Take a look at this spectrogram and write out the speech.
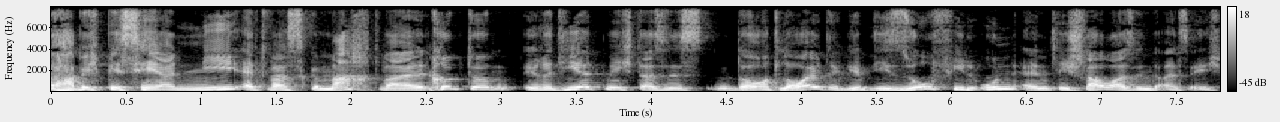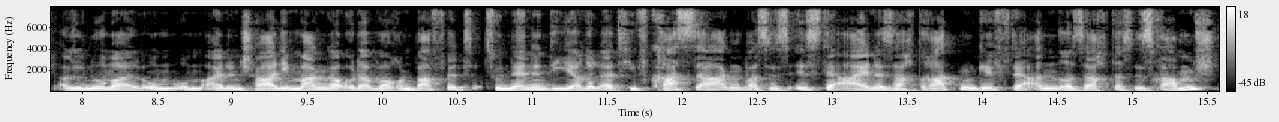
Habe ich bisher nie etwas gemacht, weil Krypto irritiert mich, dass es dort Leute gibt, die so viel unendlich schlauer sind als ich. Also nur mal, um, um einen Charlie Munger oder Warren Buffett zu nennen, die ja relativ krass sagen, was es ist. Der eine sagt Rattengift, der andere sagt, das ist Ramsch.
